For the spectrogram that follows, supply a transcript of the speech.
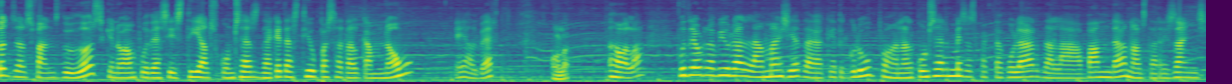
Tots els fans d'U2 que no van poder assistir als concerts d'aquest estiu passat al Camp Nou, eh, Albert? Hola. Hola. Podreu reviure la màgia d'aquest grup en el concert més espectacular de la banda en els darrers anys.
